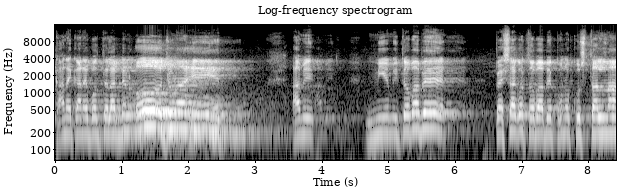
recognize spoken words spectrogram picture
কানে কানে বলতে লাগলেন, ও জুনাহিদ আমি নিয়মিতভাবে পেশাগতভাবে কোনো কুস্তাল না।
